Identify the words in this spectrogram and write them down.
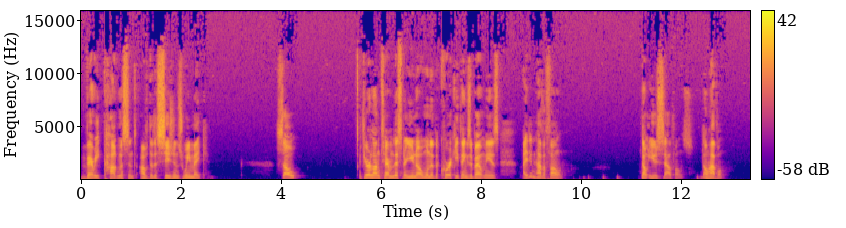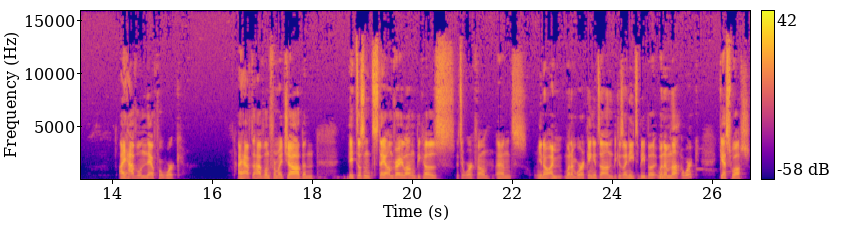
very cognizant of the decisions we make. So, if you're a long term listener, you know one of the quirky things about me is I didn't have a phone. Don't use cell phones. Don't have one. I have one now for work. I have to have one for my job and it doesn't stay on very long because it's a work phone and you know, I'm when I'm working it's on because I need to be, but when I'm not at work, guess what?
